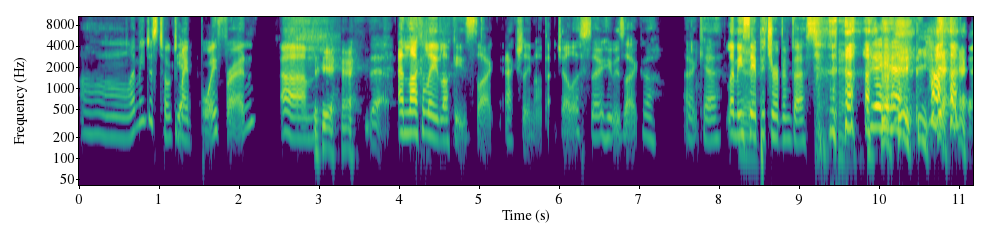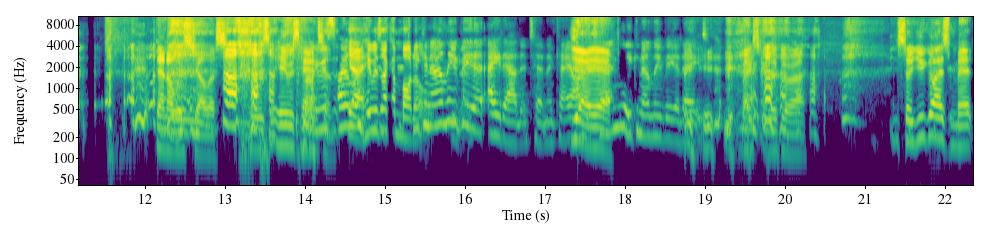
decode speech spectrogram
"Oh, let me just talk to Yeah. my boyfriend." Um, yeah. Yeah. and luckily, Lockie's like actually not that jealous, so he was like, "Oh, I don't care. Let me see a picture of him first. Yeah. Yeah. Yeah. Then I was jealous. He was, he was He handsome. was, Only- yeah, he was like a model. He can only you know. be an eight out of ten. Okay. Yeah, I'm a yeah. 10, He can only be an eight. Makes me look all right. So you guys met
